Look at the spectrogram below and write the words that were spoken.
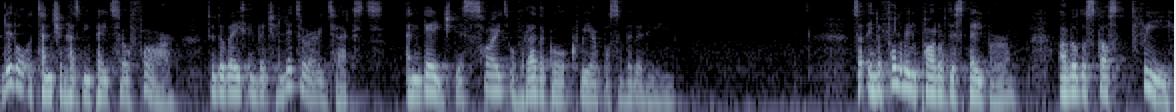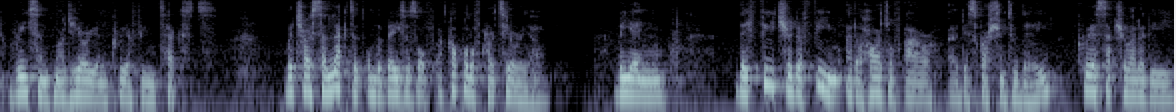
little attention has been paid so far to the ways in which literary texts engage this site of radical queer possibility. So, in the following part of this paper, I will discuss three recent Nigerian queer themed texts which I selected on the basis of a couple of criteria, being they feature the theme at the heart of our uh, discussion today queer sexuality,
